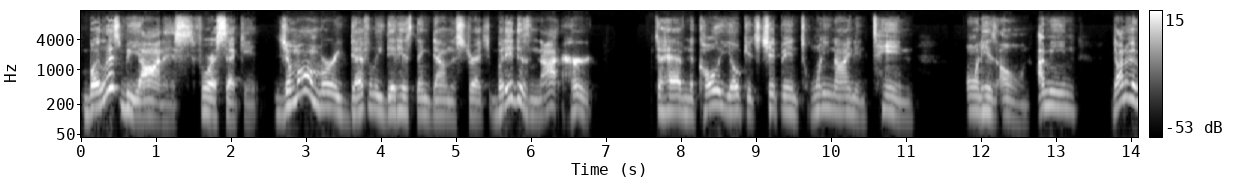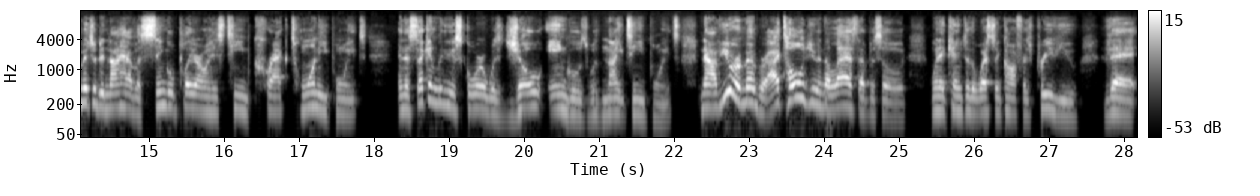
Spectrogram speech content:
But let's be honest for a second. Jamal Murray definitely did his thing down the stretch, but it does not hurt to have Nikola Jokic chip in 29 and 10 on his own. I mean, Donovan Mitchell did not have a single player on his team crack 20 points. And the second leading scorer was Joe Ingles with 19 points. Now, if you remember, I told you in the last episode when it came to the Western Conference preview that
